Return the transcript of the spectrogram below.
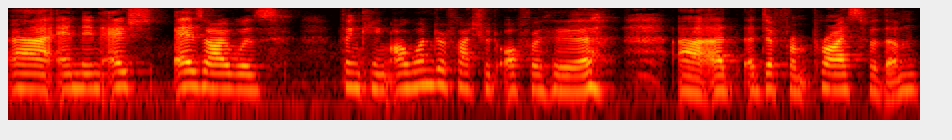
Uh, and then as as I was thinking, I wonder if I should offer her uh, a, a, different price for them.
